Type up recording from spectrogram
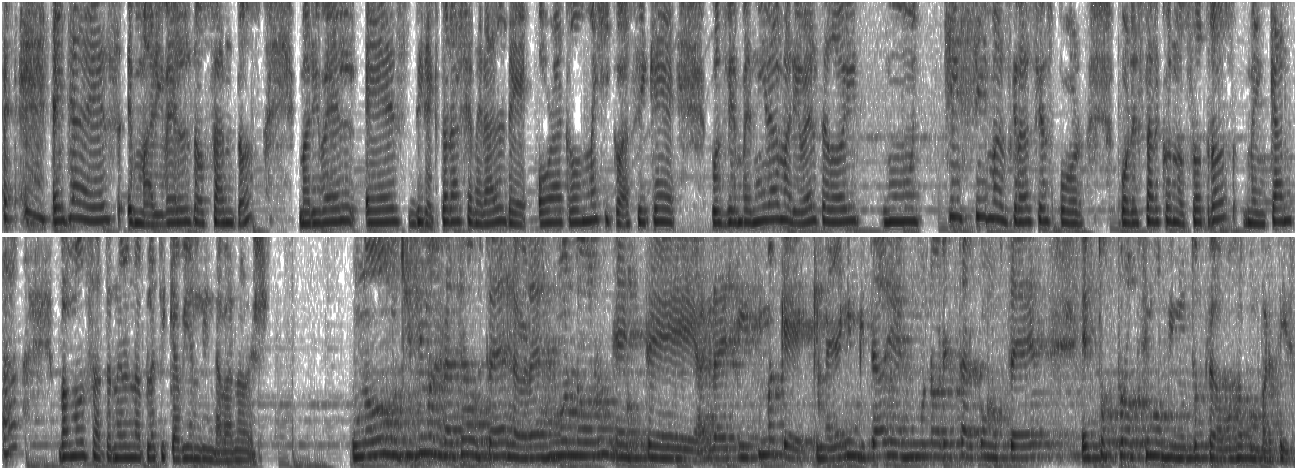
ella es Maribel Dos Santos. Maribel es directora general de Oracle México. Así que, pues bienvenida, Maribel. Te doy mucho muchísimas gracias por, por estar con nosotros. Me encanta. Vamos a tener una plática bien linda, van a ver. No, muchísimas gracias a ustedes. La verdad es un honor, este, agradecidísima que, me hayan invitado y es un honor estar con ustedes estos próximos minutos que vamos a compartir.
